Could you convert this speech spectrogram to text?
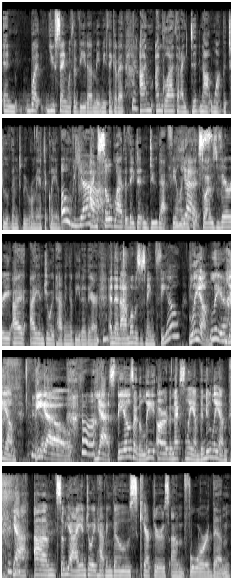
and what you saying with Evita made me think of it. I'm I'm glad that I did not want the two of them to be romantically involved. Oh, yeah. I'm so glad that they didn't do that feeling with it. So I was very I I enjoyed having Evita there. And then um what was his name? Theo? Liam. Liam. Liam. Theo. yes, Theos are the lead are the next Liam, the new Liam. Yeah. Um so yeah, I enjoyed having those characters um for them.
